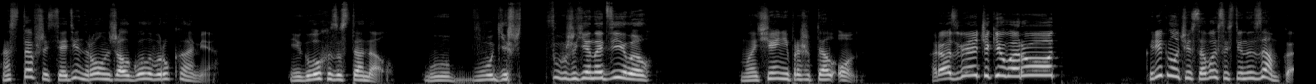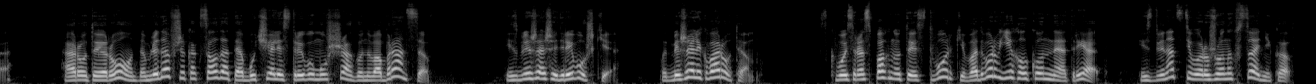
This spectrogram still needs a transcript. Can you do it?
Оставшись один, Роланд сжал голову руками и глухо застонал. «О, боги, что же я наделал?» Отчаянии прошептал он. «Разведчики ворот!» Крикнул часовой со стены замка, а Рота и Роланд, наблюдавшие, как солдаты обучали строевому шагу новобранцев, из ближайшей деревушки, подбежали к воротам. Сквозь распахнутые створки во двор въехал конный отряд из 12 вооруженных всадников.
